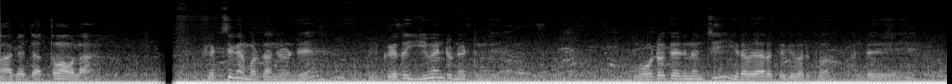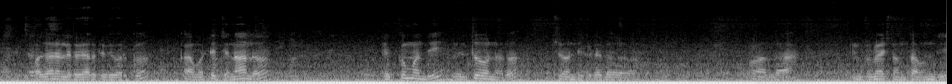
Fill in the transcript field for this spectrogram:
నాకైతే అర్థం అవ్వాలా. ఫ్లెక్సీ కనబడుతుంది చూడండి. ఇక్కడైతే ఈవెంట్ ఉన్నట్టుంది. ఒకటో తేదీ నుంచి ఇరవై ఆరో తేదీ వరకు అంటే పదో నెల ఇరవై ఆరో తేదీ వరకు. కాబట్టి జనాలు ఎక్కువ మంది వెళ్తూ ఉన్నారు. చూడండి ఇక్కడ ఏదో వాళ్ళ ఇన్ఫర్మేషన్ అంతా ఉంది.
